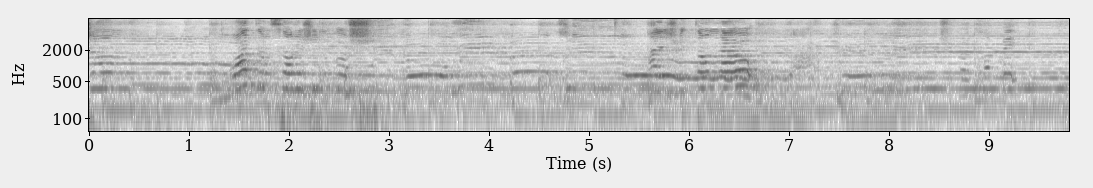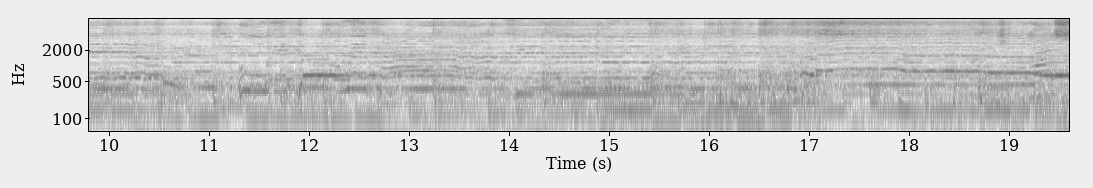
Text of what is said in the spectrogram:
droite on sort le genou gauche. Allez, je vais tendre là-haut. Je peux attraper. Je relâche.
